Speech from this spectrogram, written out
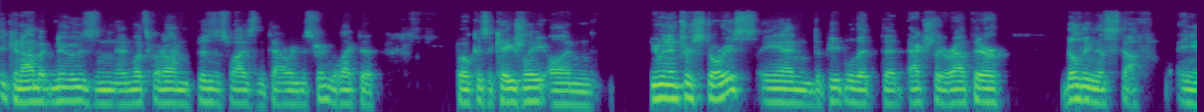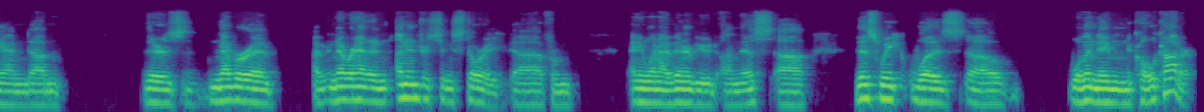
economic news and, and what's going on business wise in the tower industry, we like to focus occasionally on human interest stories and the people that that actually are out there building this stuff. And um, there's never a I've never had an uninteresting story uh, from anyone I've interviewed on this. Uh, this week was a woman named Nicole Cotter,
